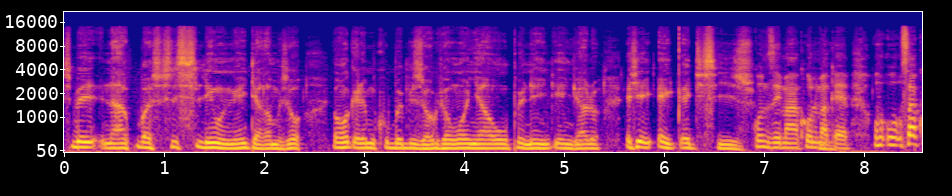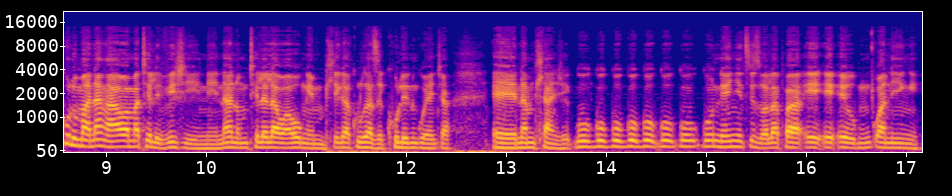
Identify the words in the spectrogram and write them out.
sibe- nakuba sisilingwe ngedakamizwa yonke lemkhubo ebizwa kuthiwa ngonyawo uphe nento enjalo eyiqeda isizwe. Kunzima kakhulu U- u- usakhuluma nangawo ama television nanomthelela wawo ngemhli kakhulukazi ekukhuleni kwentsha eh namhlanje. Ku- ku- ku- ku- ku- ku- ku- kunenye insizwa lapha e- e- e- umcwaningi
